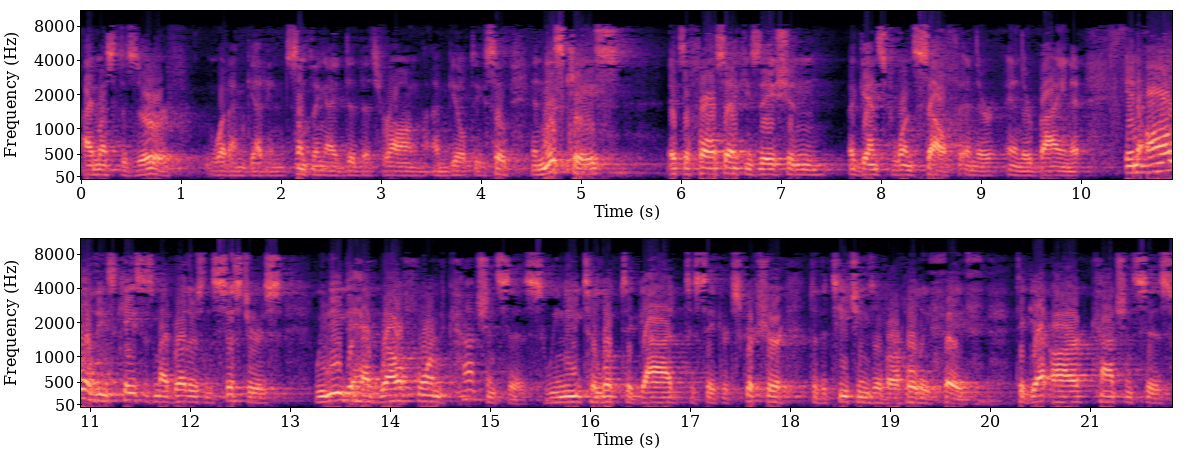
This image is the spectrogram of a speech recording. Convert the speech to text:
I must deserve what I'm getting. Something I did that's wrong. I'm guilty. So in this case, it's a false accusation against oneself and they're, and they're buying it. In all of these cases, my brothers and sisters, we need to have well-formed consciences. We need to look to God, to sacred scripture, to the teachings of our holy faith, to get our consciences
